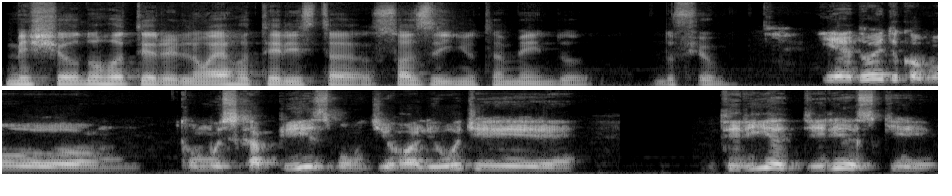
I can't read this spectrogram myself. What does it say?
mexeu no roteiro. Ele não é roteirista sozinho também do, do filme. E é doido como, como o escapismo de Hollywood, diria, dirias que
